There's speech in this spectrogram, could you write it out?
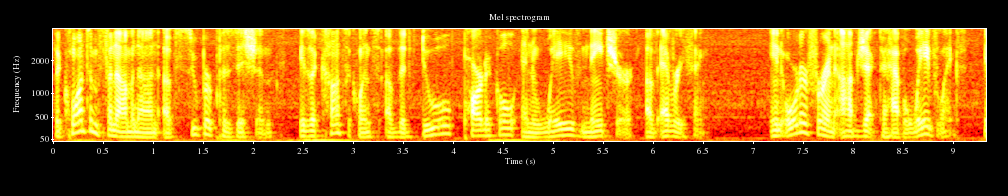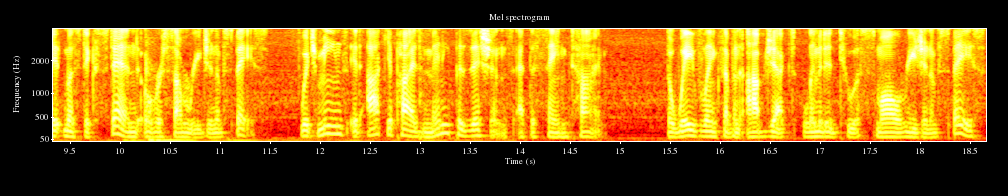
The quantum phenomenon of superposition is a consequence of the dual particle and wave nature of everything. In order for an object to have a wavelength, it must extend over some region of space, which means it occupies many positions at the same time. The wavelength of an object limited to a small region of space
